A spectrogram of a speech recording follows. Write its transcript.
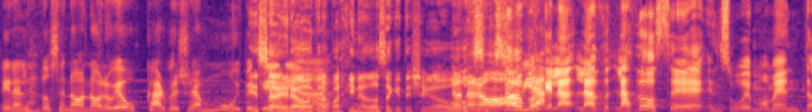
Eran las 12, no, no, lo voy a buscar, pero yo era muy pequeña. Esa era otra página 12 que te llegaba a No, vos. no, no. No, había- porque la- la- las 12 en su momento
